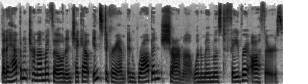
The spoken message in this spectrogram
But I happened to turn on my phone and check out Instagram and Robin Sharma, one of my most favorite authors.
